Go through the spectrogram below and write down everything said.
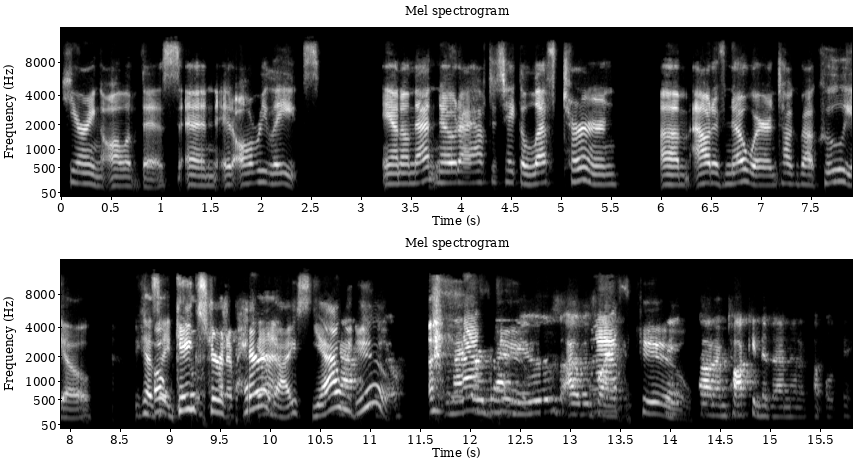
hearing all of this and it all relates. And on that note, I have to take a left turn um, out of nowhere and talk about Coolio because oh, Gangster's Paradise. Yeah, we do. When I heard that news, I was have like, to. God, I'm talking to them in a couple days.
